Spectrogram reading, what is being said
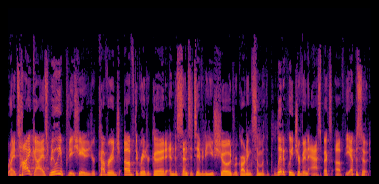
writes Hi, guys. Really appreciated your coverage of the greater good and the sensitivity you showed regarding some of the politically driven aspects of the episode.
